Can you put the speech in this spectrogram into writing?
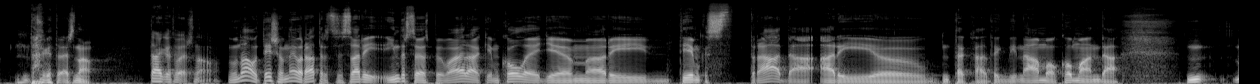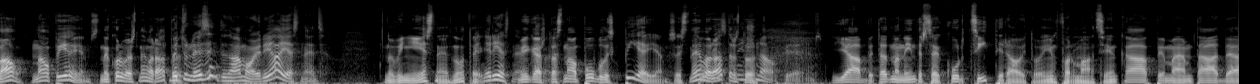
Tagad vairs nav. Tagad vairs nav. Nu, nav, tiešām nevar atrast. Es arī interesējos pie vairākiem kolēģiem, arī tiem, kas strādā arī uh, kā teikt, Dienāmo komandā. Nav, nav pieejams. Nekur vairs nevar atrast. Bet tu nezini, Dienāmo ir jāiesniedz. Nu, viņi iesniedz noteikti. Viņi ir iesnieguši, Vienkārši tas nav publiski pieejams. Es nevaru Publiski atrast to. Nav pieejams. Jā, bet tad man interesē, kur citi rauj to informāciju. Un Kā, piemēram, tāda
